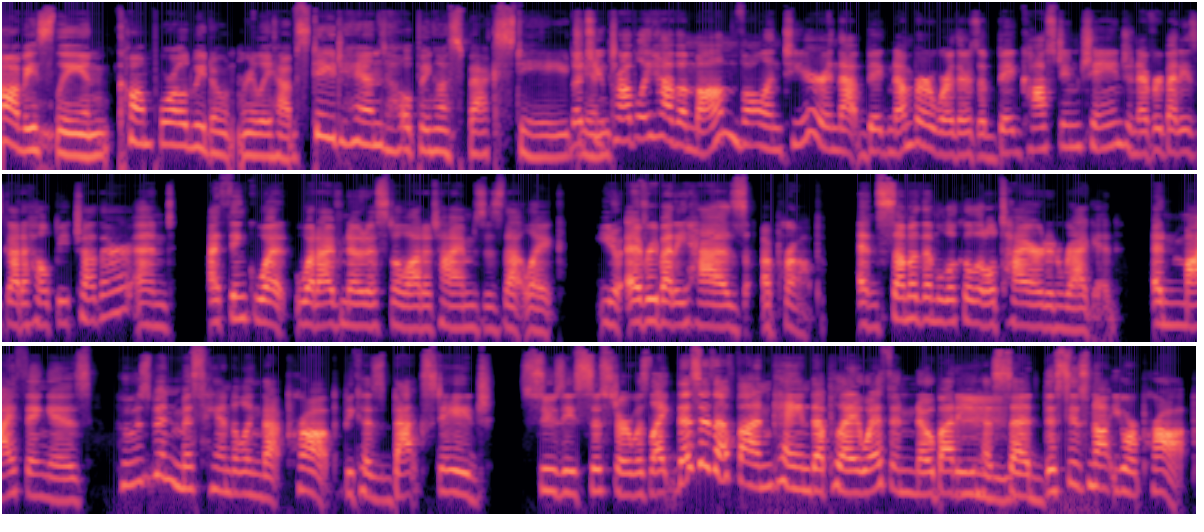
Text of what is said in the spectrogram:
obviously in comp world we don't really have stage hands helping us backstage. But and- you probably have a mom volunteer in that big number where there's a big costume change and everybody's got to help each other and I think what what I've noticed a lot of times is that like you know, everybody has a prop and some of them look a little tired and ragged. And my thing is, who's been mishandling that prop? Because backstage, Susie's sister was like, this is a fun cane to play with. And nobody mm. has said, this is not your prop.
